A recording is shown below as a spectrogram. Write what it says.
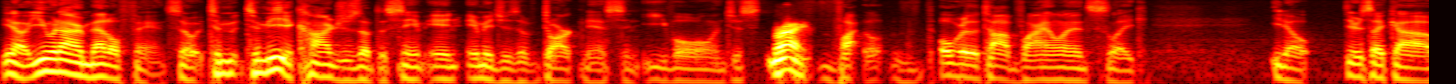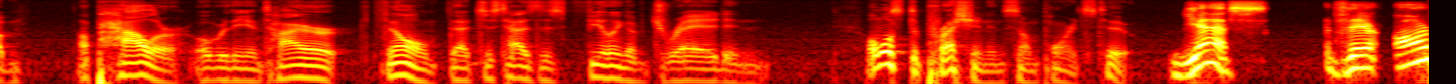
you know, you and I are metal fans. So to to me it conjures up the same in, images of darkness and evil and just Right. vi- over the top violence like you know there's like a a pallor over the entire film that just has this feeling of dread and almost depression in some points too Yes, there are.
